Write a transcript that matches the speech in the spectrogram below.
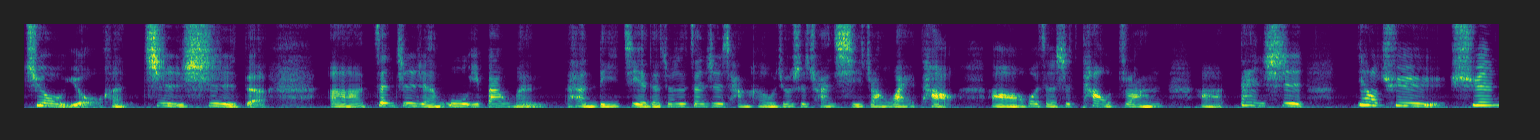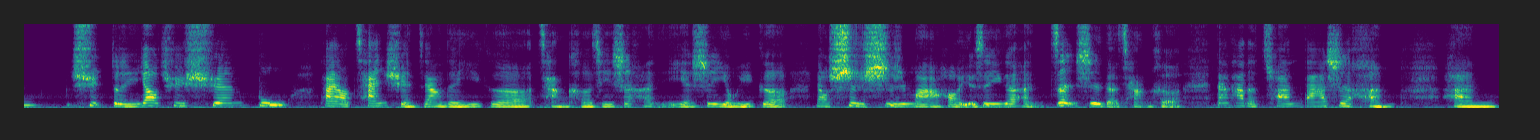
就有很制式的。啊，政治人物一般我们很理解的就是正式场合，我就是穿西装外套啊，或者是套装啊。但是要去宣去等于要去宣布他要参选这样的一个场合，其实很也是有一个要誓师嘛，哈，也是一个很正式的场合。但他的穿搭是很很。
